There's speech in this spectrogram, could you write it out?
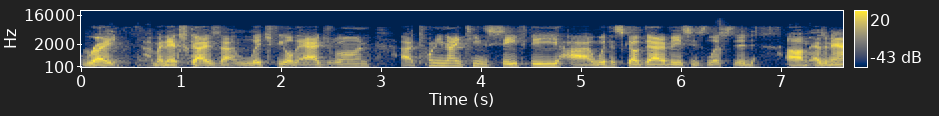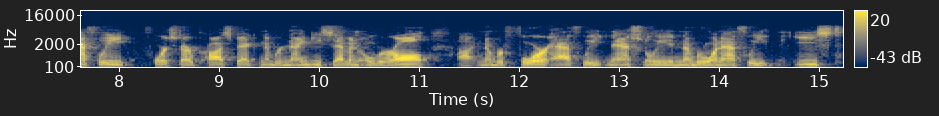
Right. Uh, my next guy is uh, Litchfield Ajavon, uh, 2019 safety uh, with the scout database. He's listed um, as an athlete, four star prospect, number 97 overall, uh, number four athlete nationally, and number one athlete in the East.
